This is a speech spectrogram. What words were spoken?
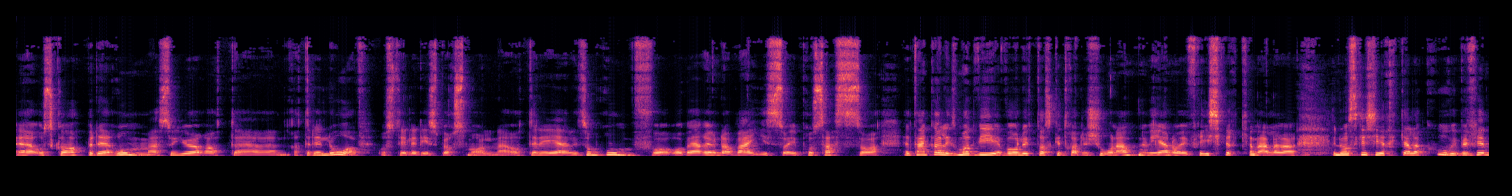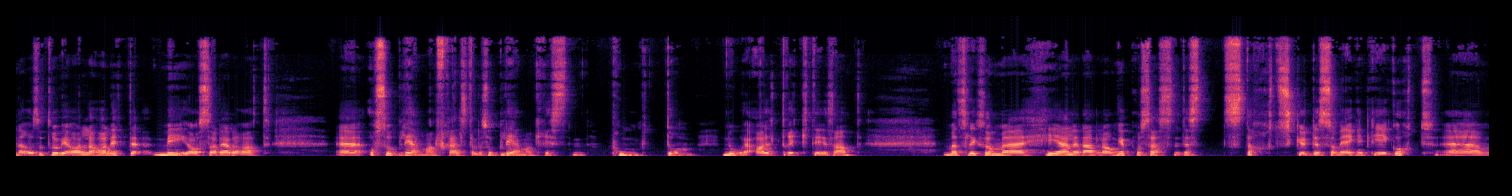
Eh, å skape det rommet som gjør at, eh, at, det er lov å stille de spørsmålene. At det er liksom rom for å være underveis og i prosess. Og jeg tenker liksom at vi i vår lutherske tradisjon, enten vi er nå i Frikirken eller i Norske kirke eller hvor vi befinner oss, så tror vi alle har litt med oss av det der at eh, Og så ble man frelst, eller så ble man kristen. Punktum. Nå er alt riktig. sant? Mens liksom eh, hele den lange prosessen, det startskuddet som egentlig er godt, eh,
